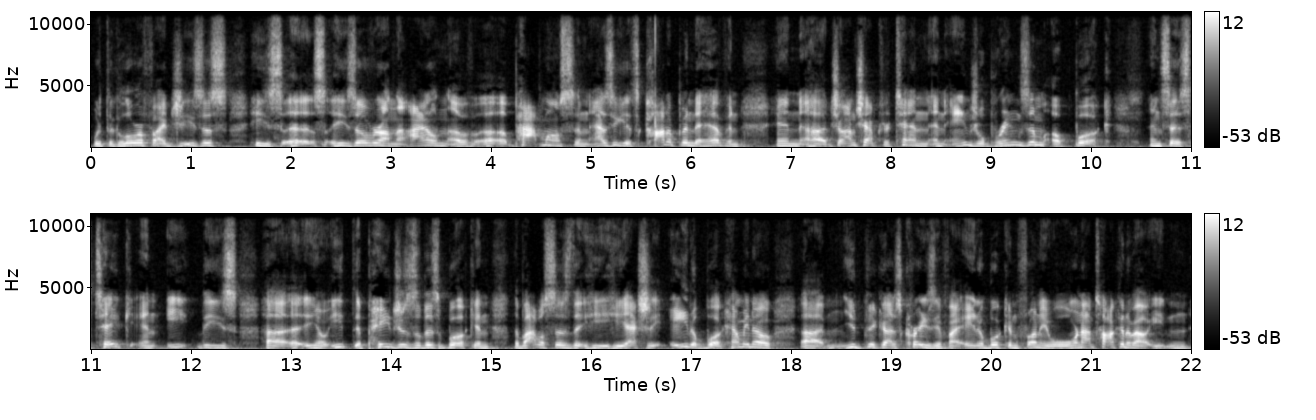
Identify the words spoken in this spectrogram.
with the glorified Jesus. He's, uh, he's over on the island of uh, Patmos, and as he gets caught up into heaven in uh, John chapter 10, an angel brings him a book and says, Take and eat these, uh, you know, eat the pages of this book. And the Bible says that he, he actually ate a book. How many know uh, you'd think I was crazy if I ate a book in front of you? Well, we're not talking about eating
